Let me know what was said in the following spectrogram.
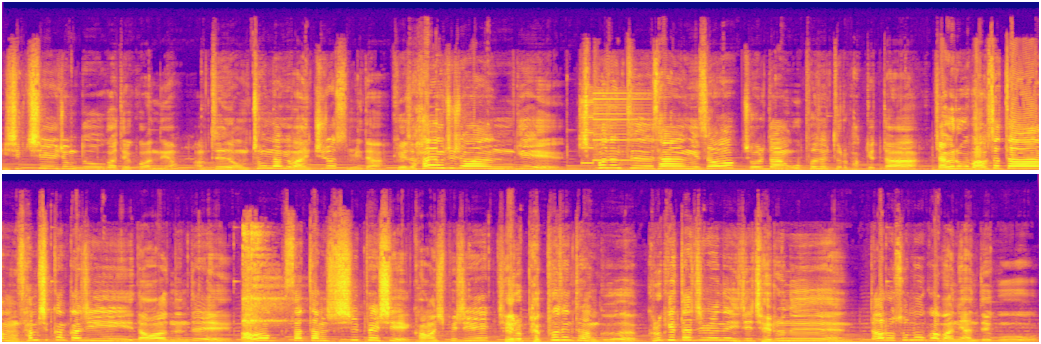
27 정도가 될 것 같네요. 아무튼 엄청나게 많이 줄였습니다. 그래서 하향 조정한 게 10% 상향에서 초월당 5%로 바뀌었다. 자, 그리고 마법사탕 30강까지 나왔는데 마법사탕 실패 시, 강화 실패 시 재료 100% 환급. 그렇게 따지면은 이제 재료는 따로 소모가 많이 안 되고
